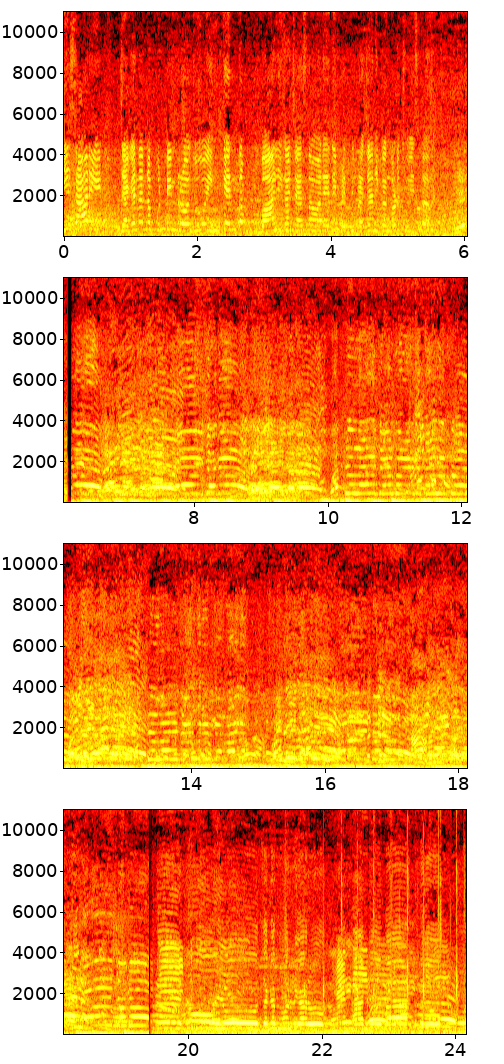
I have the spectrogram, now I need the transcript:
ఈసారి జగనన్న పుట్టినరోజు ఇంకెంత భారీగా చేస్తాం అనేది ప్రతి ప్రజానికం కూడా చూపిస్తారు జగన్మోహన్ రెడ్డి గారు హ్యాపీ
